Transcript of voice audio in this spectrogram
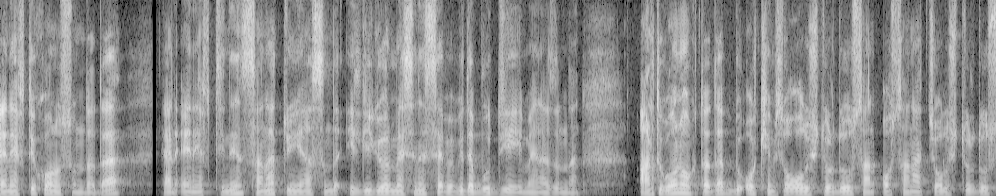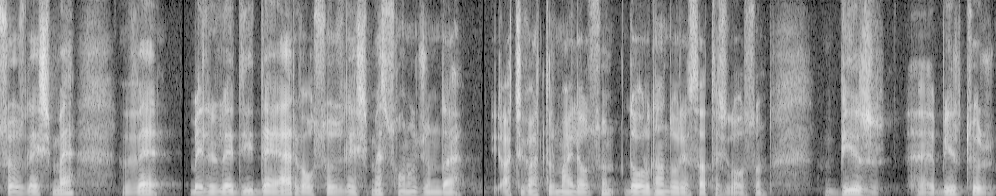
NFT konusunda da yani NFT'nin sanat dünyasında ilgi görmesinin sebebi de bu diyeyim en azından. Artık o noktada o kimse o oluşturduğu o sanatçı oluşturduğu sözleşme ve belirlediği değer ve o sözleşme sonucunda açık arttırmayla olsun, doğrudan doğruya satışlı olsun. Bir e, bir tür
